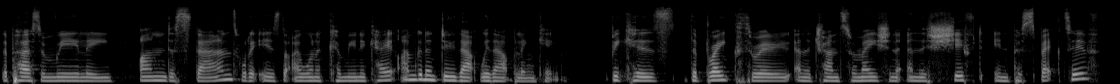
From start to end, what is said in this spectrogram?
the person really understands what it is that I want to communicate, I'm going to do that without blinking because the breakthrough and the transformation and the shift in perspective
